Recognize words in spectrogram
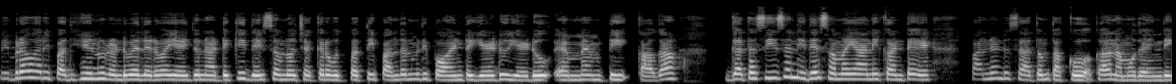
ఫిబ్రవరి పదిహేను రెండు వేల ఇరవై ఐదు నాటికి దేశంలో చక్కెర ఉత్పత్తి పంతొమ్మిది పాయింట్ ఏడు ఏడు ఎంఎంటీ కాగా గత సీజన్ ఇదే సమయానికంటే పన్నెండు శాతం తక్కువగా నమోదైంది.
